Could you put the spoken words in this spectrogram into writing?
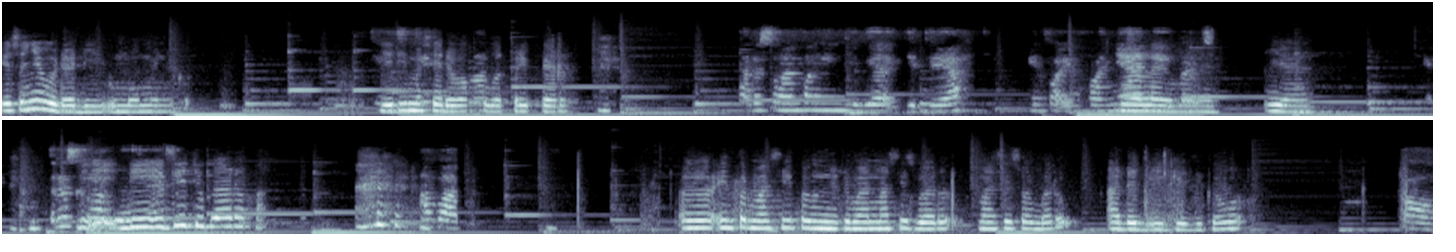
biasanya udah diumumin kok jadi masih ada waktu buat prepare. Harus mantengin juga gitu ya info-infonya boleh boleh. Iya. Terus di, di IG juga ada kak. Apa? Uh, informasi penerimaan mahasiswa baru mahasiswa baru ada di IG juga kok oh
